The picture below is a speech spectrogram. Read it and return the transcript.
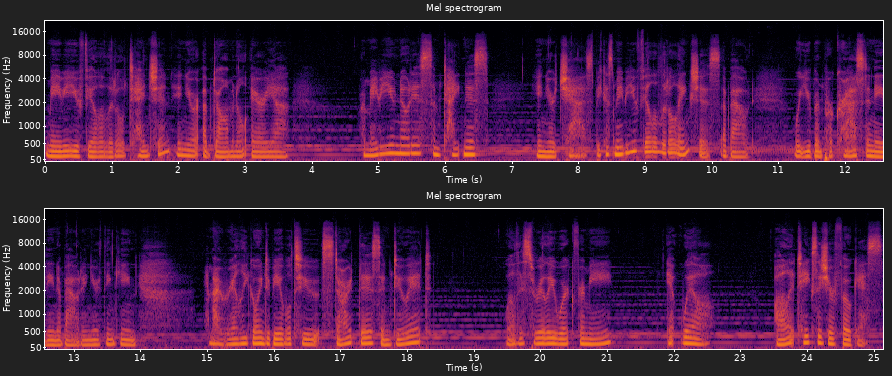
Maybe you feel a little tension in your abdominal area, or maybe you notice some tightness in your chest because maybe you feel a little anxious about what you've been procrastinating about, and you're thinking, Am I really going to be able to start this and do it? Will this really work for me? It will. All it takes is your focus.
